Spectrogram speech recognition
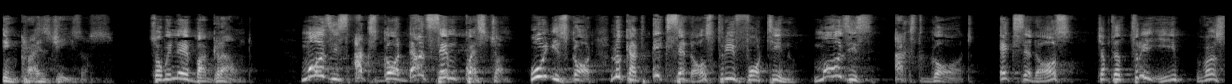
in Christ Jesus. So we lay background. Moses asked God that same question. Who is God? Look at Exodus 3:14. Moses asked God. Exodus chapter 3 verse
